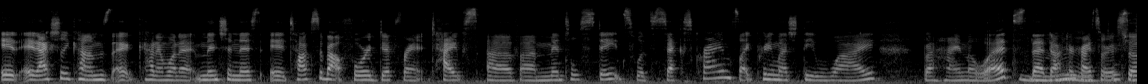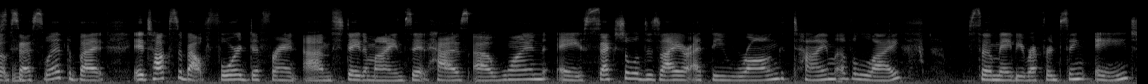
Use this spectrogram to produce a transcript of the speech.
it, it actually comes i kind of want to mention this it talks about four different types of uh, mental states with sex crimes like pretty much the why behind the what that dr kreizler is so obsessed with but it talks about four different um, state of minds. It has uh, one a sexual desire at the wrong time of life so maybe referencing age.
